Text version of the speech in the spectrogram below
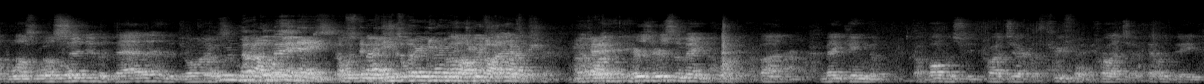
I'll, we'll, I'll we'll. send you the data and the drawings. No, no, I want the names, I want the names of the people Well, that you talked to. to. Now, Okay? Here's, here's the main point about making the a Baldwin Street project, a threefold project. That would be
